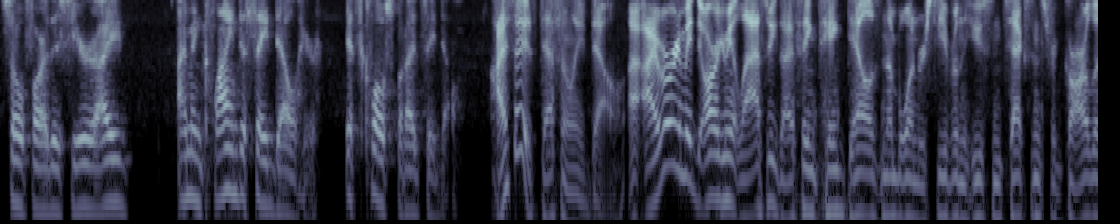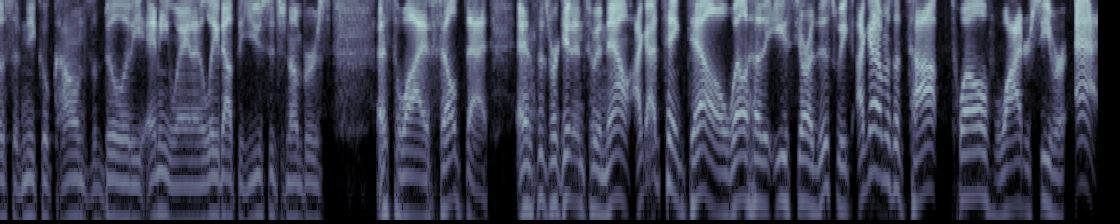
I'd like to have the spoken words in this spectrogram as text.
so far this year. I I'm inclined to say Dell here. It's close, but I'd say Dell. I say it's definitely Dell. I, have already made the argument last week that I think Tank Dell is number one receiver in the Houston Texans, regardless of Nico Collins' ability anyway. And I laid out the usage numbers as to why I felt that. And since we're getting into it now, I got Tank Dell well ahead of ECR this week. I got him as a top 12 wide receiver at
